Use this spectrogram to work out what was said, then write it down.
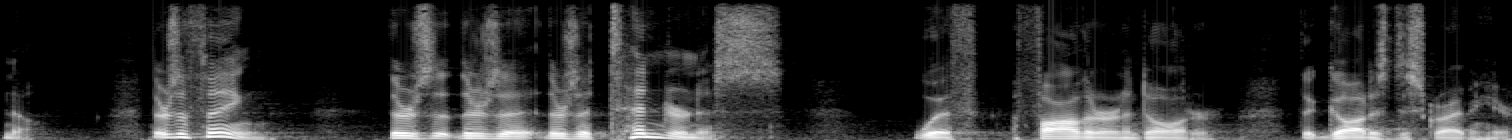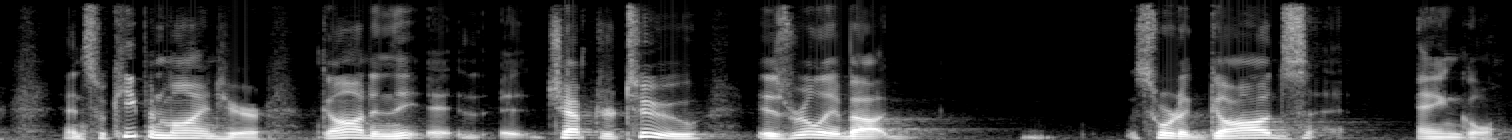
No. There's a thing. There's a, there's a, there's a tenderness with a father and a daughter that God is describing here. And so keep in mind here, God in the uh, uh chapter 2 is really about sort of God's angle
